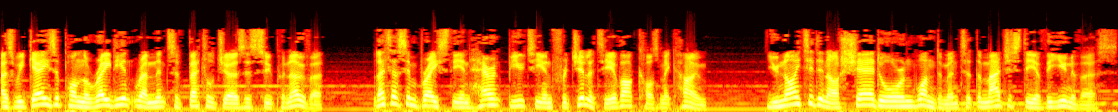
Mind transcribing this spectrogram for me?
As we gaze upon the radiant remnants of Betelgeuse's supernova, let us embrace the inherent beauty and fragility of our cosmic home. United in our shared awe and wonderment at the majesty of the universe.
